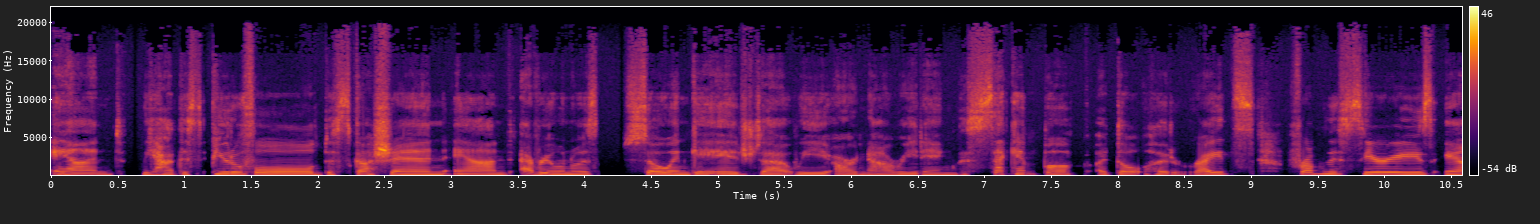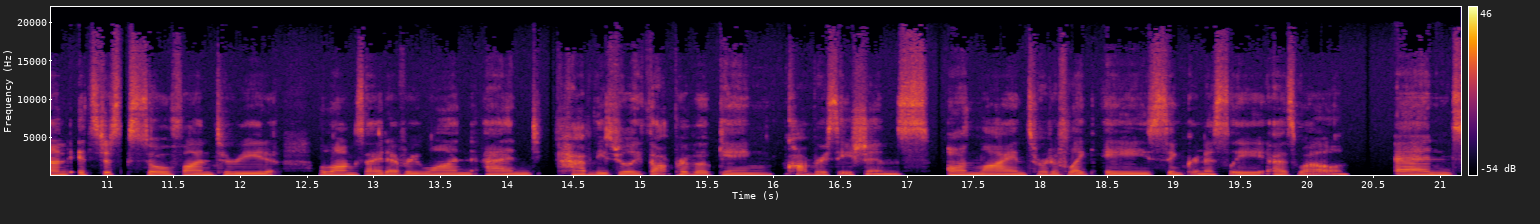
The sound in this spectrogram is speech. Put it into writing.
And we had this beautiful discussion, and everyone was so engaged that we are now reading the second book, Adulthood Rites, from this series. And it's just so fun to read alongside everyone and have these really thought provoking conversations online, sort of like asynchronously as well. And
